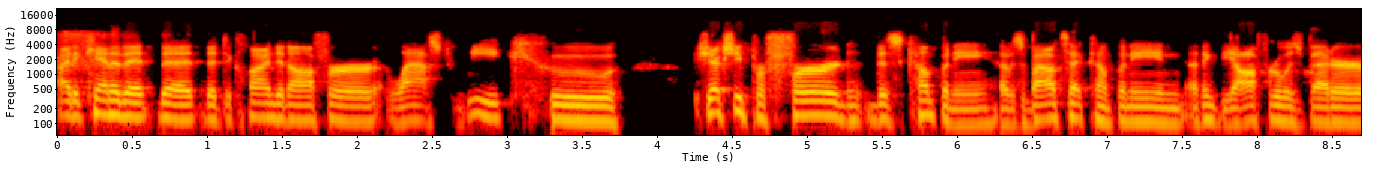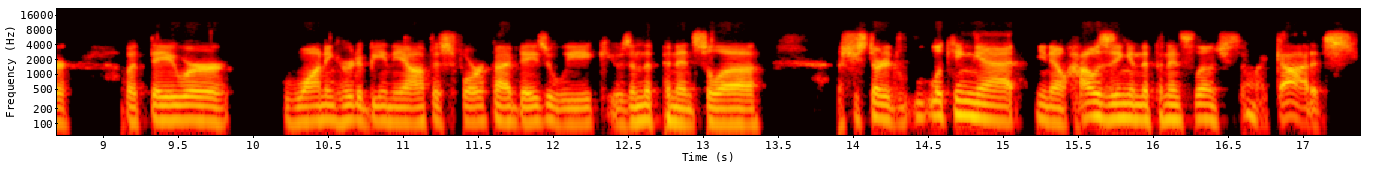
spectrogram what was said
I had a candidate that that declined an offer last week who she actually preferred this company. It was a biotech company, and I think the offer was better, but they were wanting her to be in the office four or five days a week. It was in the peninsula. She started looking at, you know, housing in the peninsula and she's like, oh my God, it's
